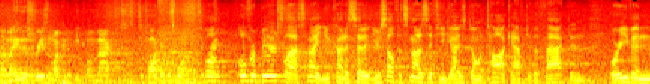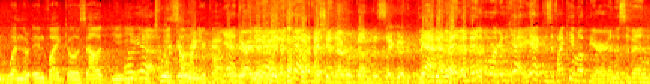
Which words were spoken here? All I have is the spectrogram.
um, I think there's a reason why people keep coming back to, to talk at this one. Well, great. over beers last night, you kind of said it yourself. It's not as if you guys don't talk after the fact, and or even when the invite goes out, you, Oh, yeah. you tweet Or someone during, you're calling. Yeah, during, yeah, yeah, I should never have done this. Like, yeah, event, event organ, yeah, yeah. Because if I came up here and this event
